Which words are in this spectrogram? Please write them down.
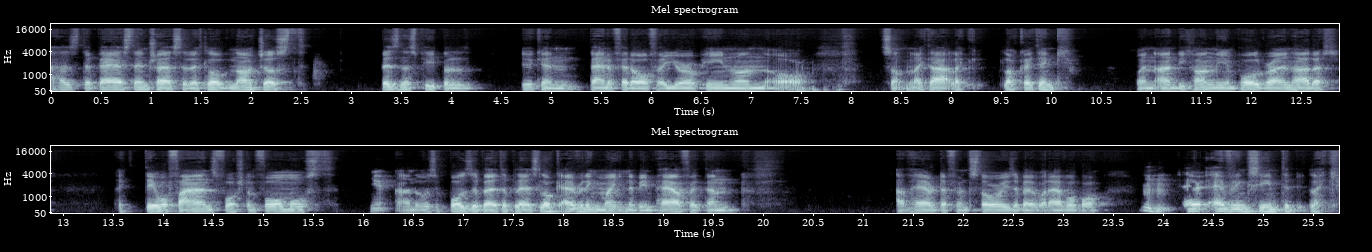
has the best interest of the club, not just business people who can benefit off a European run or something like that. Like, look, I think when Andy Connolly and Paul Brown had it, like they were fans first and foremost Yeah. and there was a buzz about the place. Look, everything mightn't have been perfect, and I've heard different stories about whatever, but Mhm. e- everything seemed to be like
